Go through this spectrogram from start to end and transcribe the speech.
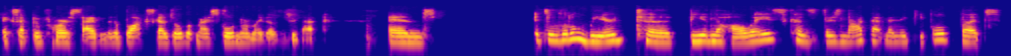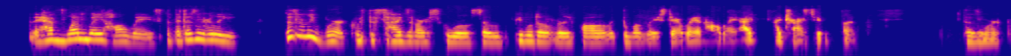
except of course I'm in a block schedule, but my school normally doesn't do that. And it's a little weird to be in the hallways because there's not that many people, but they have one way hallways, but that doesn't really doesn't really work with the size of our school. So people don't really follow like the one way stairway and hallway. I, I try to, but it doesn't work.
